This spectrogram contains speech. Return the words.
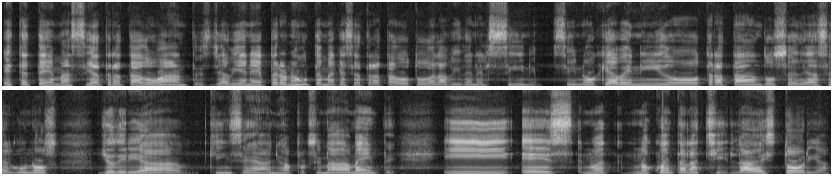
este tema se ha tratado antes, ya viene, pero no es un tema que se ha tratado toda la vida en el cine, sino que ha venido tratándose de hace algunos, yo diría, 15 años aproximadamente. Y es, nos cuenta la, la historia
